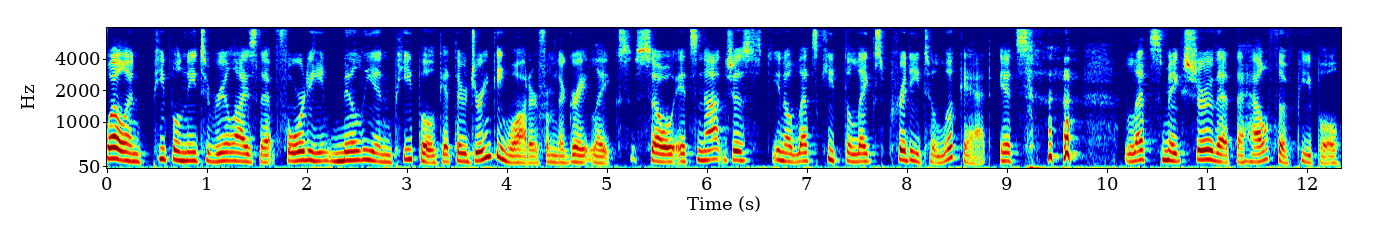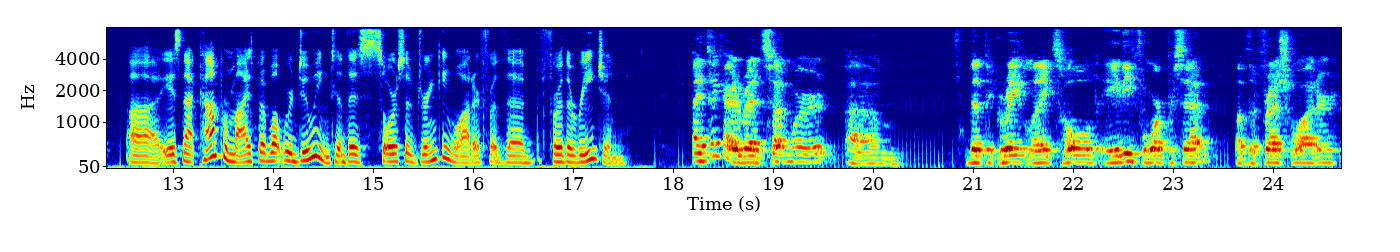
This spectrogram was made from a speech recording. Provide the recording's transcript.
Well, and people need to realize that 40 million people get their drinking water from the Great Lakes. So it's not just, you know, let's keep the lakes pretty to look at. It's let's make sure that the health of people uh, is not compromised by what we're doing to this source of drinking water for the for the region. I think I read somewhere um, that the Great Lakes hold 84% of the fresh water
